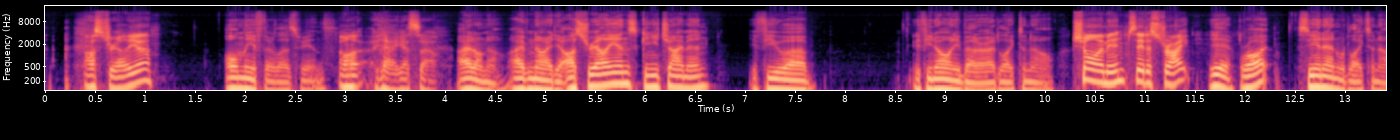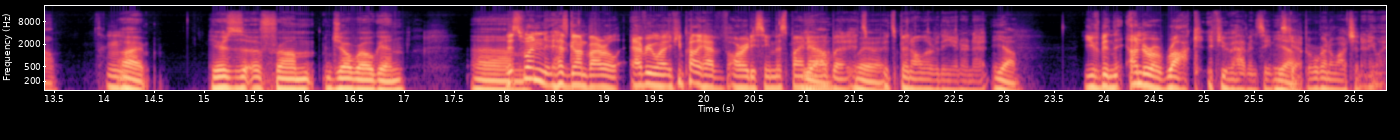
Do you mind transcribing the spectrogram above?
Australia? Only if they're lesbians. Oh, yeah, I guess so. I don't know. I have no idea. Australians, can you chime in if you uh if you know any better? I'd like to know. Chime in, set a strike. Yeah, right. CNN would like to know. Mm. All right. Here's uh, from Joe Rogan. Um, this one has gone viral. Everyone, if you probably have already seen this by now, but it's wait, wait. it's been all over the internet. Yeah. You've been under a rock if you haven't seen this Yeah. yet, but we're gonna watch it anyway.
